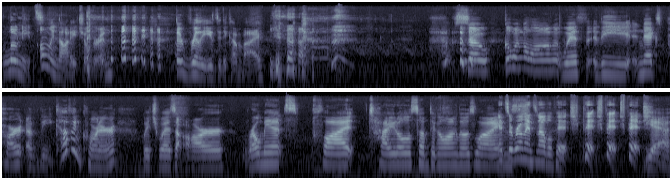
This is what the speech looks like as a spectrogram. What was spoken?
Low needs. Only naughty children. They're really easy to come by. yeah. So going along with the next part of the coven corner which was our romance plot title something along those lines It's a romance novel pitch. Pitch, pitch, pitch. yeah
